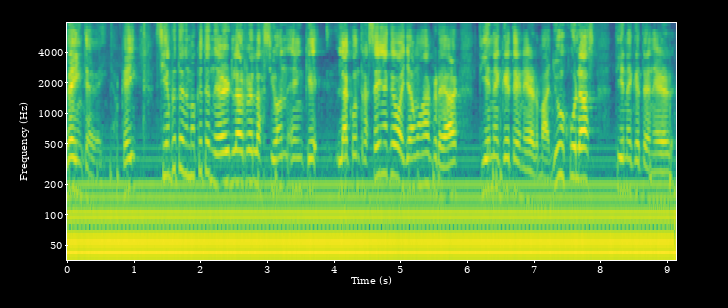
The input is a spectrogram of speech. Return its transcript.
2020, ¿ok? Siempre tenemos que tener la relación en que la contraseña que vayamos a crear tiene que tener mayúsculas, tiene que tener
